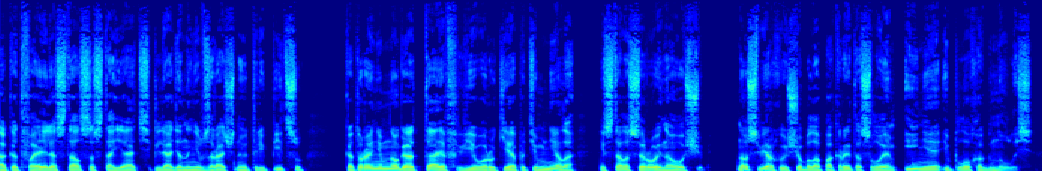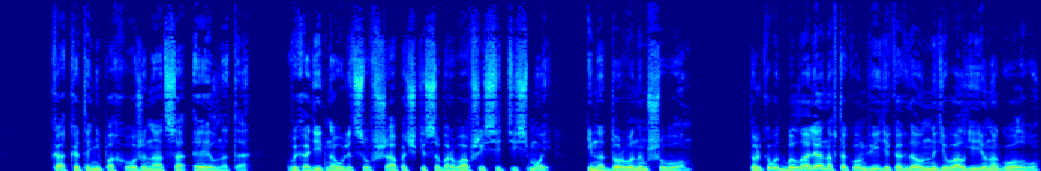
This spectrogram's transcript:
А Катфаэль остался стоять, глядя на невзрачную трепицу, которая, немного оттаив в его руке, потемнела и стала сырой на ощупь, но сверху еще была покрыта слоем иния и плохо гнулась. Как это не похоже на отца Эйлната! выходить на улицу в шапочке с оборвавшейся тесьмой и надорванным швом. Только вот была ли она в таком виде, когда он надевал ее на голову?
